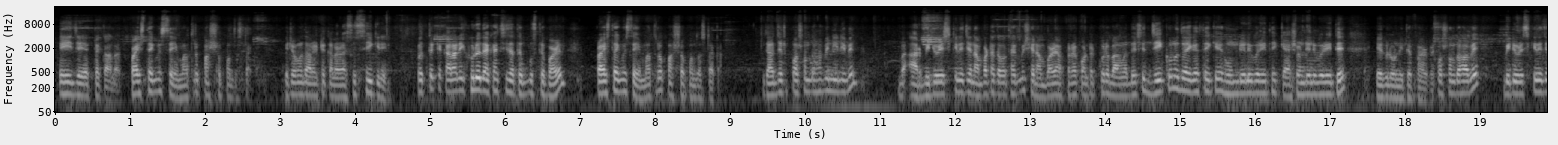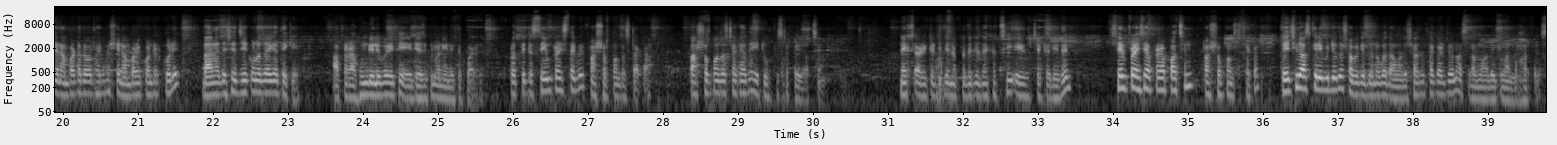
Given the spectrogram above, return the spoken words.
এই যে একটা কালার প্রাইস থাকবে সেম মাত্র পাঁচশো পঞ্চাশ টাকা। এটার মধ্যে আরেকটা কালার আছে সি গ্রিন প্রত্যেকটা কালারই খুলে দেখাচ্ছি যাতে বুঝতে পারেন প্রাইস থাকবে সেম মাত্র পাঁচশো পঞ্চাশ টাকা। যার যেটা পছন্দ হবে নিয়ে নেবেন। বা- আর ভিডিও স্ক্রিনে যে নাম্বারটা দেওয়া থাকবে, সেই নাম্বারে আপনারা কন্ট্যাক্ট করে বাংলাদেশের যে কোনো জায়গা থেকে হোম ডেলিভারিতে ক্যাশ অন ডেলিভারিতে এগুলো নিতে পারবে পছন্দ হবে ভিডিওর স্ক্রিনে যে নাম্বারটা দেওয়া থাকবে, সেই নাম্বারে কন্ট্যাক্ট করে বাংলাদেশের যে কোনো জায়গা থেকে আপনারা হোম ডেলিভারিতে এই ড্রেসগুলো নিয়ে নিতে পারেন। প্রত্যেকটা সেম প্রাইস থাকবে পাঁচশো পঞ্চাশ টাকা। পাঁচশো পঞ্চাশ টাকা দিয়ে এই টু পিসটা পেয়ে যাচ্ছেন। নেক্সট আরেকটা ডিজাইন আপনাদেরকে দেখাচ্ছি, এই হচ্ছে একটা ডিজাইন সেম প্রাইসে আপনারা পাচ্ছেন পাঁচশো পঞ্চাশ টাকা। তো এই ছিল আজকের এই ভিডিওতে। সবাইকে ধন্যবাদ আমাদের সাথে থাকার জন্য। আসসালামু আলাইকুম, আল্লাহ হাফেজ।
